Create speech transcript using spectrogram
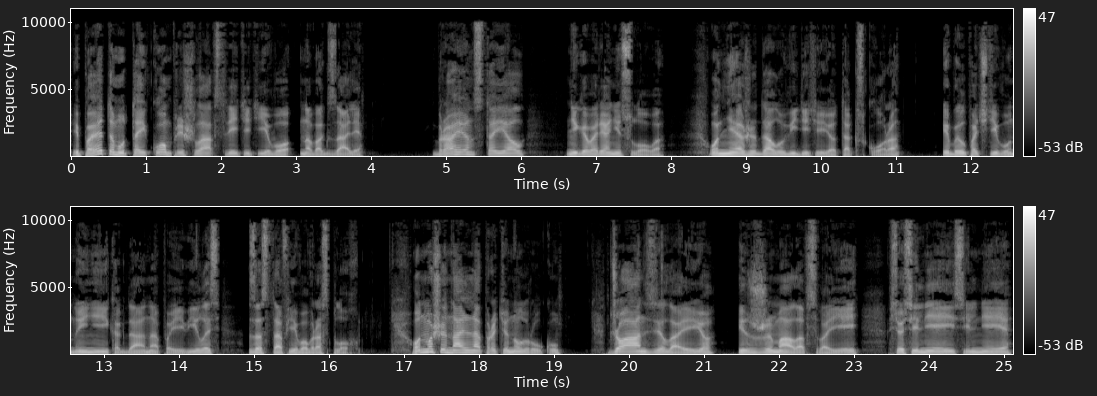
и поэтому тайком пришла встретить его на вокзале. Брайан стоял, не говоря ни слова. Он не ожидал увидеть ее так скоро и был почти в унынии, когда она появилась, застав его врасплох. Он машинально протянул руку. Джоан взяла ее и сжимала в своей, все сильнее и сильнее,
